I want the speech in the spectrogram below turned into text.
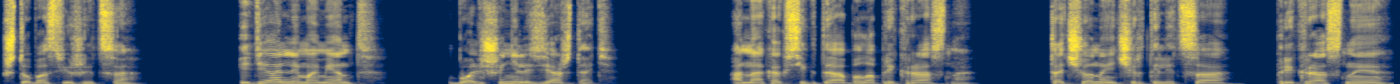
чтобы освежиться. Идеальный момент. Больше нельзя ждать. Она, как всегда, была прекрасна. Точеные черты лица, прекрасные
